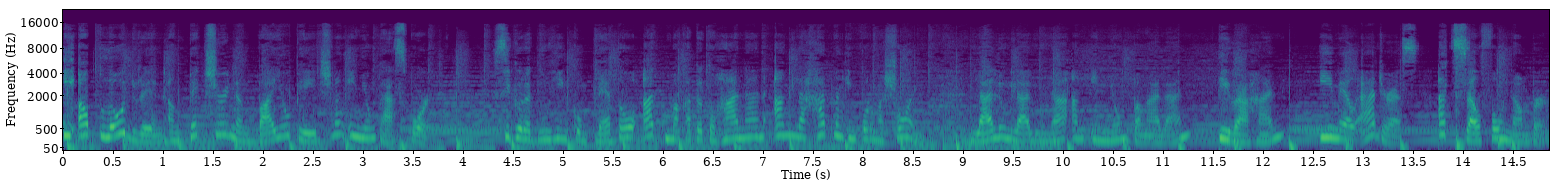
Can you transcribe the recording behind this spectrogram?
I-upload rin ang picture ng bio page ng inyong passport. Siguraduhin kumpleto at makatotohanan ang lahat ng impormasyon, lalong-lalo na ang inyong pangalan, tirahan, email address, at cellphone number.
